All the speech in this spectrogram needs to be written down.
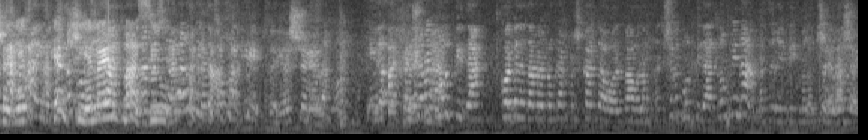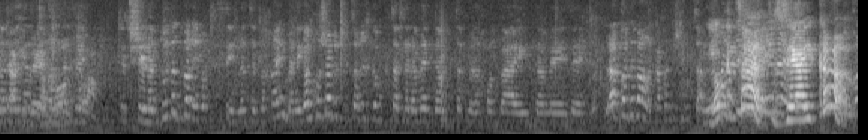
שיהיה, כן, שיהיה להם מעשיות. אתם צוחקים, זה יש... אה, לא- את יושבת מול פקידה, כל בן אדם היום לוקח משכנתה או הלוואה לא, את יושבת מול פקידה, את לא מבינה מה זה ריבית, מה זאת זה שאלה מה זה שהייתה לי בהמון. שלמדו את הדברים הבסיסיים לצאת לחיים. אני גם חושבת שצריך גם קצת ללמד גם קצת מלאכות בית, גם אה, זה... לא כל דבר לקחת איש מוצר. לא קצת, זה העיקר. הכל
